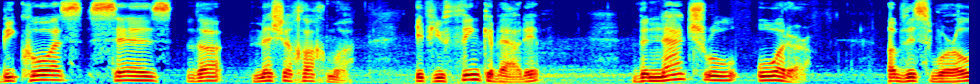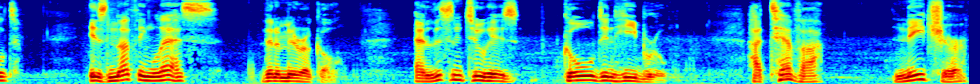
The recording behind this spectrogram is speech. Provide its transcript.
Because, says the Meshech Chachma, if you think about it, the natural order of this world is nothing less than a miracle. And listen to his golden Hebrew. Hateva, nature,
